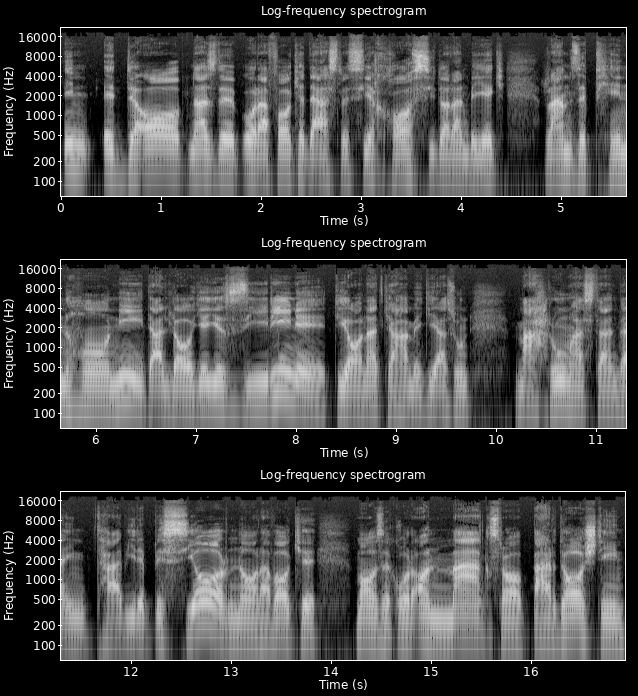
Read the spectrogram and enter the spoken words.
این ادعا نزد عرفا که دسترسی خاصی دارن به یک رمز پنهانی در لایه زیرین دیانت که همگی از اون محروم هستند و این تعبیر بسیار ناروا که ما قرآن مغز را برداشتیم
